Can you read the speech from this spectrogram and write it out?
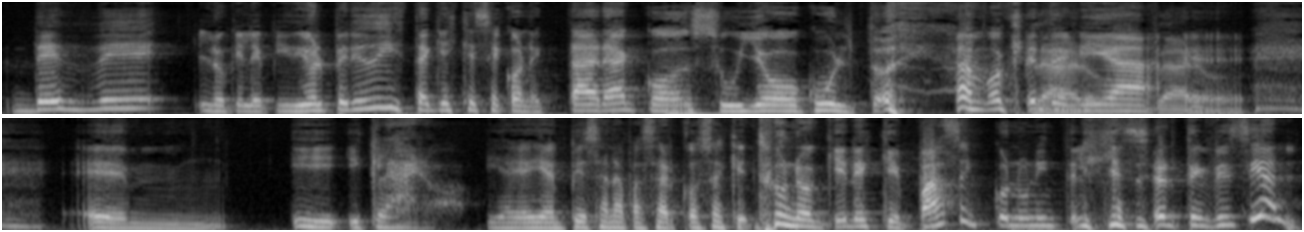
desde lo que le pidió el periodista, que es que se conectara con su yo oculto, digamos, que Claro, tenía. claro. eh, em, y, y claro, y ahí empiezan a pasar cosas que tú no quieres que pasen con una inteligencia artificial,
